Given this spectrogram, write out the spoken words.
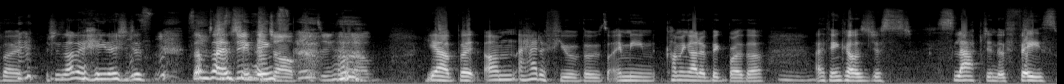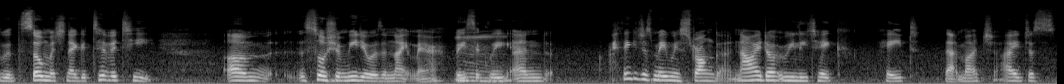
But she's not a hater. She just, sometimes She's she doing her thinks, job. She's doing her job. yeah, but um, I had a few of those. I mean, coming out of Big Brother, Mm. I think I was just slapped in the face with so much negativity. Um, the social media was a nightmare, basically, and I think it just made me stronger. Now I don't really take hate that much. I just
